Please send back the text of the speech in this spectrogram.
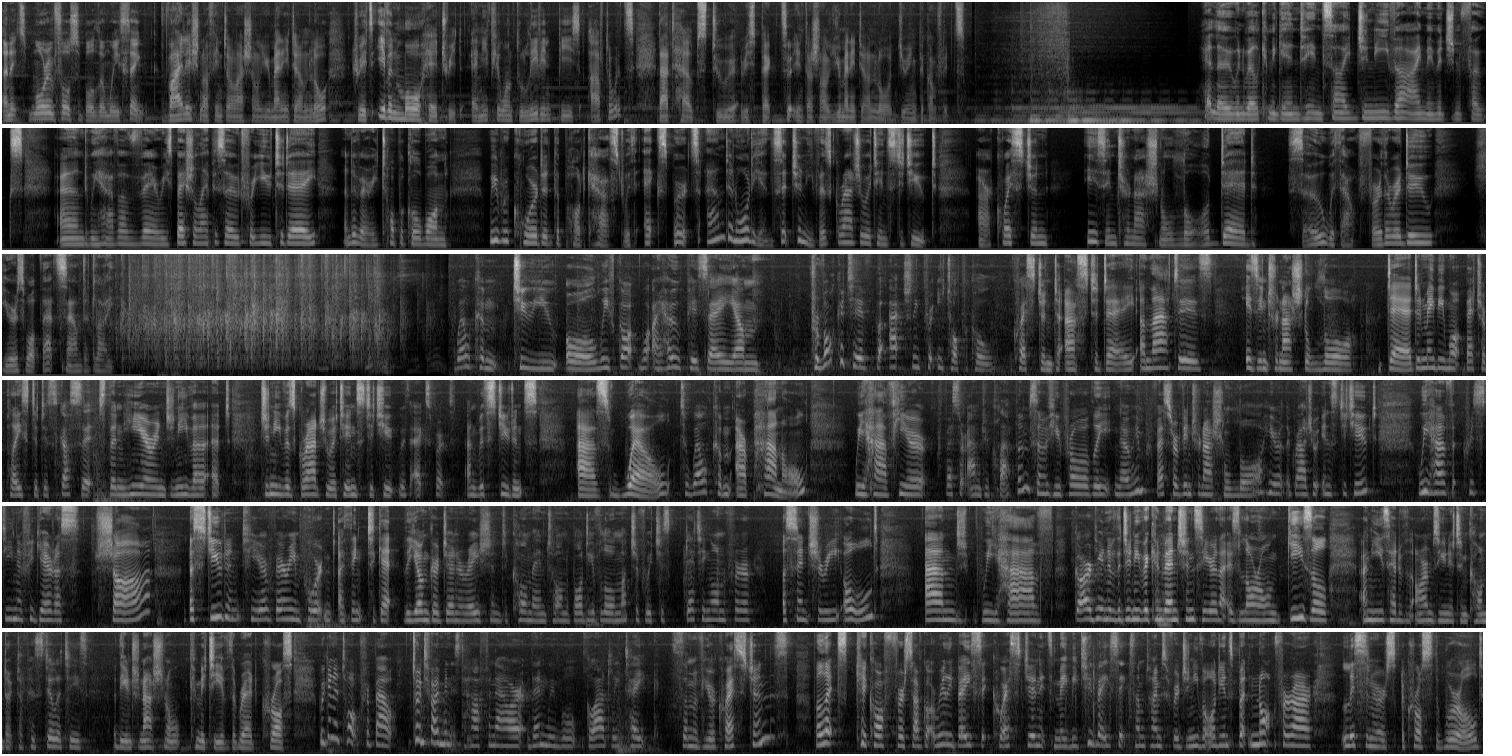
and it's more enforceable than we think. Violation of international humanitarian law creates even more hatred, and if you want to live in peace afterwards, that helps to respect international humanitarian law during the conflicts. Hello and welcome again to Inside Geneva. I'm Imogen Foulkes, and we have a very special episode for you today and a very topical one we recorded the podcast with experts and an audience at Geneva's Graduate Institute. Our question Is international law dead? So, without further ado, here's what that sounded like. Welcome to you all. We've got what I hope is a um, provocative but actually pretty topical question to ask today, and that is Is international law dead, and maybe what better place to discuss it than here in Geneva at Geneva's Graduate Institute with experts and with students as well. To welcome our panel, we have here Professor Andrew Clapham. Some of you probably know him, Professor of International Law here at the Graduate Institute. We have Cristina Figueira Shah, a student here, very important, I think, to get the younger generation to comment on a body of law, much of which is getting on for a century old. And we have guardian of the Geneva Conventions here, that is Laurent Gisel, and he's head of the Arms Unit and Conduct of Hostilities the International Committee of the Red Cross. We're going to talk for about 25 minutes to half an hour, then we will gladly take some of your questions. But let's kick off first. I've got a really basic question. It's maybe too basic sometimes for a Geneva audience, but not for our listeners across the world.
